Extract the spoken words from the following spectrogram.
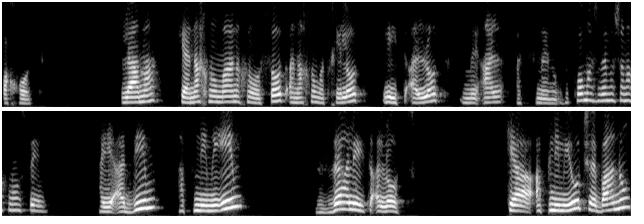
פחות. למה? כי אנחנו, מה אנחנו עושות? אנחנו מתחילות להתעלות מעל עצמנו. ופה זה מה שאנחנו עושים. היעדים הפנימיים זה הלהתעלות. כי הפנימיות שבנו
